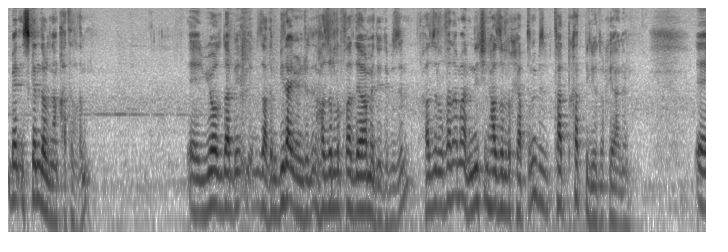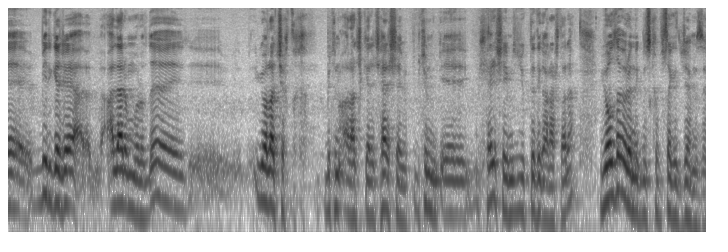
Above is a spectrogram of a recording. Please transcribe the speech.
ben İskenderun'dan katıldım. E, yolda bir, zaten bir ay önceden hazırlıklar devam ediyordu bizim. Hazırlıklar ama niçin hazırlık yaptığını biz tatbikat biliyorduk yani. E, bir gece alarm vuruldu, e, yola çıktık. Bütün araç gereç, her şey, bütün e, her şeyimizi yükledik araçlara. Yolda öğrendik biz Kıbrıs'a gideceğimizi.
